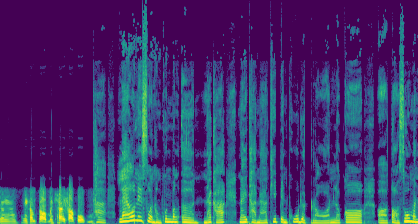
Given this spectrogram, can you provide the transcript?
ยังให้คำตอบไม่ได้ครับผมค่ะ แล้วในส่วนของคุณบังเอิญนะคะ ในฐานะที่เป็นผู้เดือดร้อนแล้วก็เอ่อต่อสู้มัน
